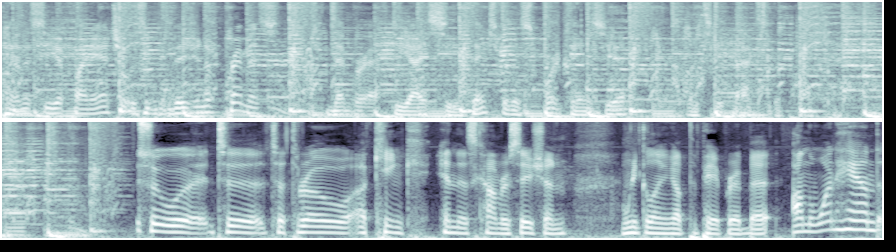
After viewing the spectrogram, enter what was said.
Panacea Financial is a division of Primis, member FDIC. Thanks for the support, Panacea. Let's get back to the podcast. So uh, to to throw a kink in this conversation, wrinkling up the paper a bit. On the one hand,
